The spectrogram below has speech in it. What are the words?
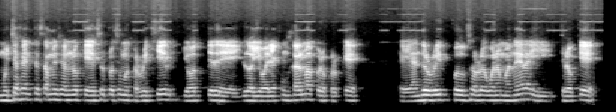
Mucha gente está mencionando que es el próximo Terry Hill. Yo lo llevaría con calma, pero creo que eh, Andrew Reid puede usarlo de buena manera y creo que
